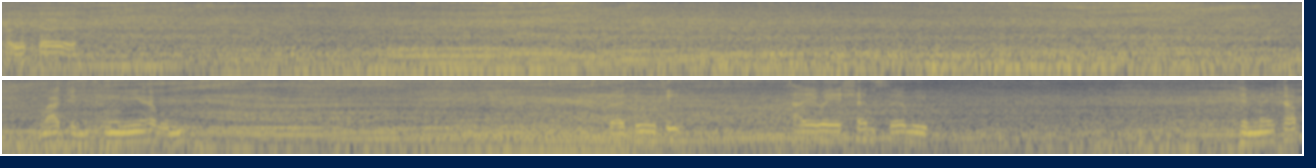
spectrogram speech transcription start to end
คอปเตอ มาถึงตรงนี้ครับผมจะดูที่ Thai Aviation Service เห็นไหมครับ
